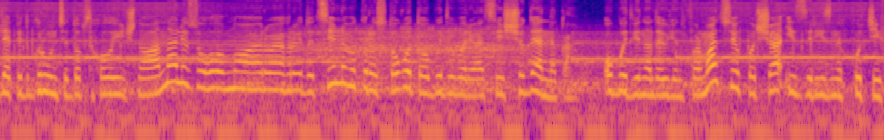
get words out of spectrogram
Для підґрунтя до психологічного аналізу головного героя гри доцільно використовувати обидві варіації щоденника. Обидві надають інформацію, хоча і з різних кутів.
